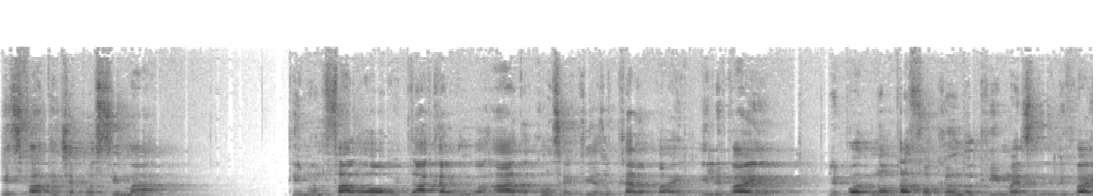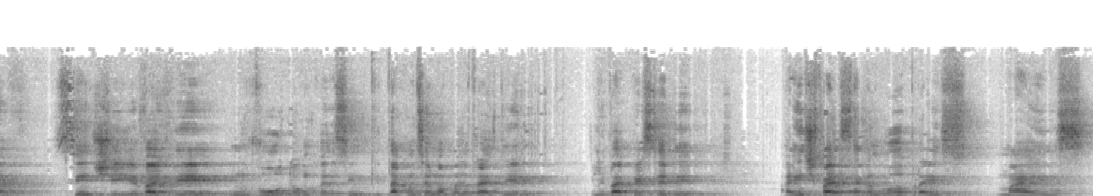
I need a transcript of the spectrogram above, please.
Esse fato de gente aproximar, queimando farol e dar aquela linguarrada, com certeza o cara vai, ele vai, ele pode não estar tá focando aqui, mas ele vai sentir, vai ver um vulto, alguma coisa assim, que está acontecendo alguma coisa atrás dele. Ele vai perceber. A gente faz essa gangorra para isso, mas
